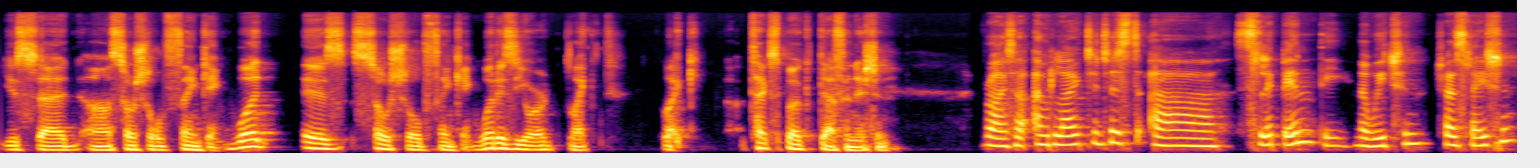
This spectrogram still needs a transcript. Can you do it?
you said uh, social thinking. What is social thinking? What is your like like textbook definition? Right. So I would like to just uh, slip in the Norwegian translation,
